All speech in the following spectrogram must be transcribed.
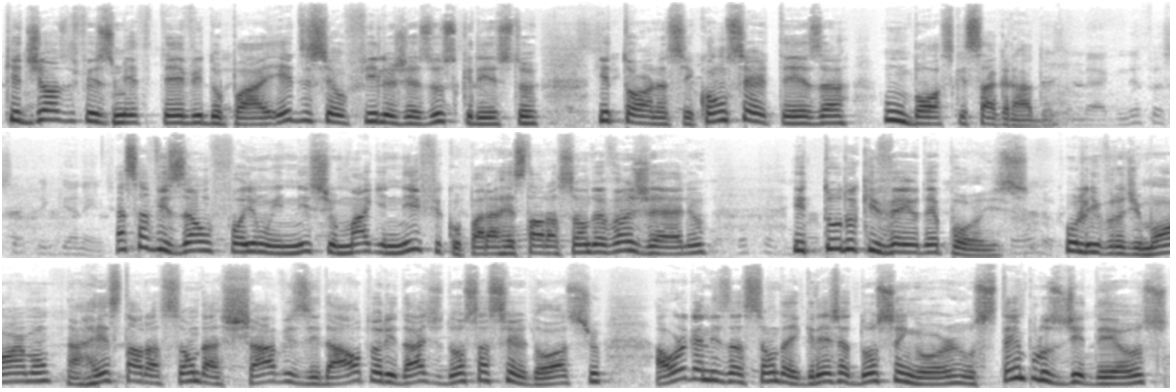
que Joseph Smith teve do Pai e de seu Filho Jesus Cristo, que torna-se com certeza um bosque sagrado. Essa visão foi um início magnífico para a restauração do Evangelho e tudo o que veio depois. O livro de Mormon, a restauração das chaves e da autoridade do sacerdócio, a organização da Igreja do Senhor, os templos de Deus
